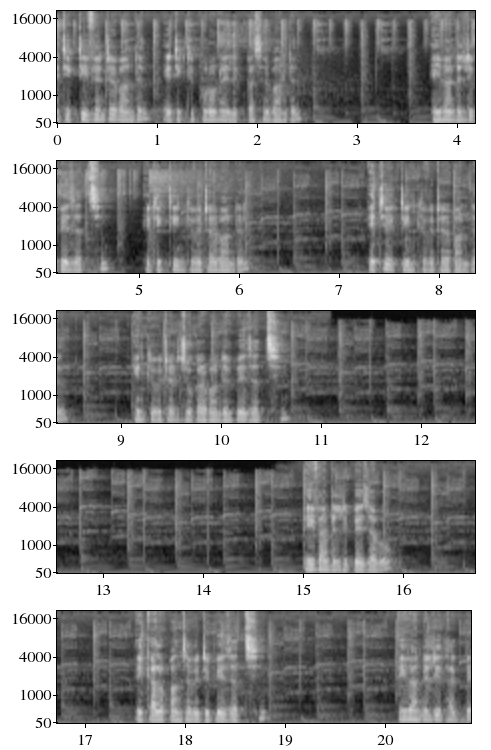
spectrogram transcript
এটি একটি ইভেন্টের বান্ডেল এটি একটি পুরনো এলিট পাসের বান্ডেল এই বান্ডেলটি পেয়ে যাচ্ছি। এটি একটি ইনকিউবেটার বান্ডেল এটিও একটি incubator bundle incubator joker bundle পেয়ে যাচ্ছি। এই বান্ডেলটি পেয়ে যাব। এই কালো পাঞ্জাবিটি পেয়ে যাচ্ছি। এই বান্ডেলটি থাকবে।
